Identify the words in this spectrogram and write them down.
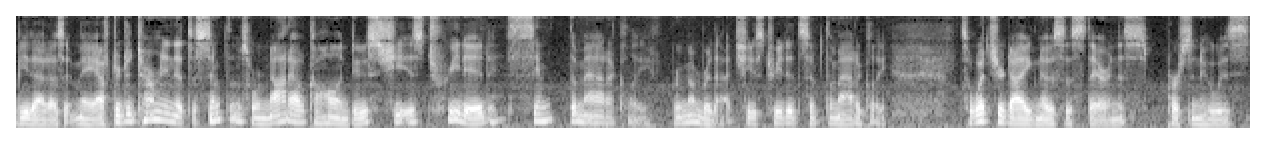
be that as it may, after determining that the symptoms were not alcohol induced, she is treated symptomatically. Remember that. She's treated symptomatically. So, what's your diagnosis there in this person who was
